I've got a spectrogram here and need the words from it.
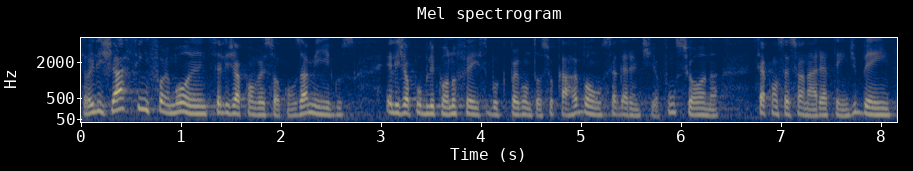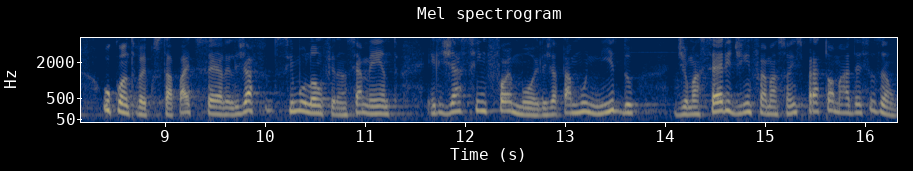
Então ele já se informou antes, ele já conversou com os amigos, ele já publicou no Facebook, perguntou se o carro é bom, se a garantia funciona, se a concessionária atende bem, o quanto vai custar a parcela, ele já simulou um financiamento, ele já se informou, ele já está munido de uma série de informações para tomar a decisão.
